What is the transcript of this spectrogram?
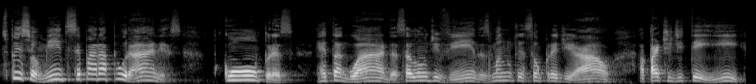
especialmente separar por áreas compras, retaguarda, salão de vendas, manutenção predial, a parte de TI,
